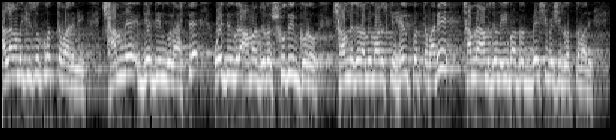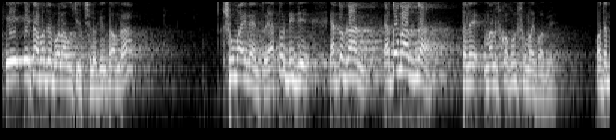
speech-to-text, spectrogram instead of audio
আল্লাহ আমি কিছু করতে পারিনি। সামনে যে দিনগুলো আসছে, ওই দিনগুলো আমার জন্য সুদিন করো, সামনে যেন আমি মানুষকে হেল্প করতে পারি, সামনে আমি যেন ইবাদত বেশি বেশি করতে পারি। এটা আমাদের বলা উচিত ছিল, কিন্তু আমরা সময় নেয় তো, এত ডিজে, এত গান, এত বাজনা, তাহলে মানুষ কখন সময় পাবে? অতএব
